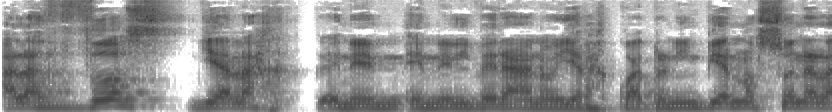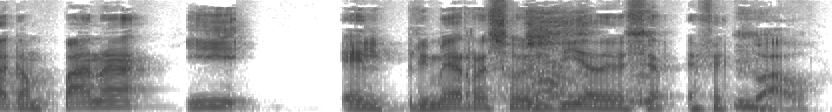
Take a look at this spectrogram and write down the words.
A las 2 y a las, en, el, en el verano y a las 4 en invierno suena la campana y el primer rezo del día debe ser efectuado.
